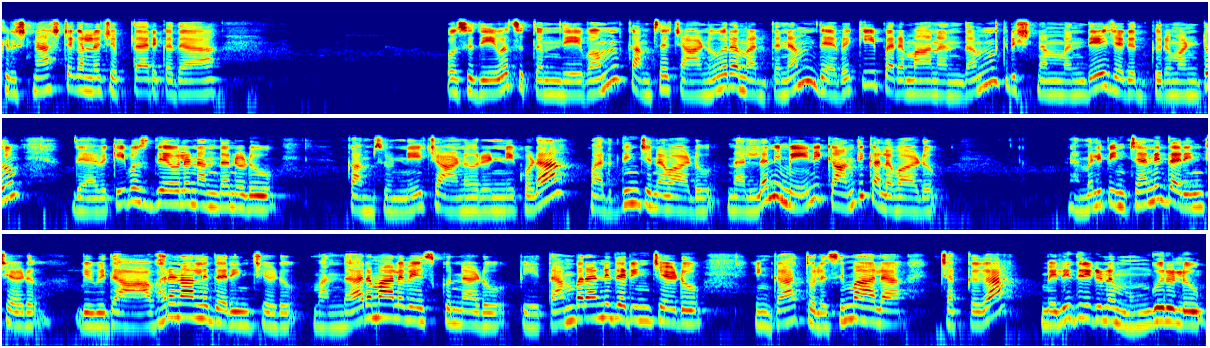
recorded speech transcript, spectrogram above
కృష్ణాష్టకంలో చెప్తారు కదా వసుదేవ సుతం దేవం కంస చాణూరమర్దనం దేవకీ పరమానందం కృష్ణం వందే జగద్గురుమంటూ దేవకీ వసుదేవుల నందనుడు. కంసుణ్ణి చాణూరుణ్ణి కూడా మర్దించినవాడు. నల్లని మేని కాంతి కలవాడు. నెమలి పించాన్ని ధరించాడు. వివిధ ఆభరణాలను ధరించాడు. మందారమాల వేసుకున్నాడు. పీతాంబరాన్ని ధరించాడు. ఇంకా తులసిమాల చక్కగా మెలిదిరిగిన ముంగురులు.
